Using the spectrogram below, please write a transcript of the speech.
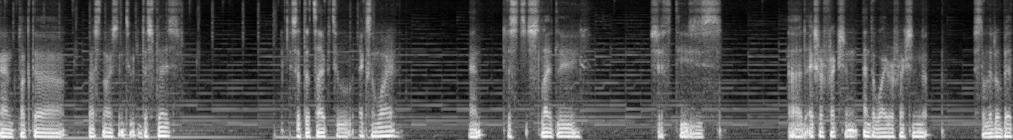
and plug the fast noise into the displace. Set the type to X and Y and just slightly shift these uh, the X refraction and the Y refraction just a little bit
